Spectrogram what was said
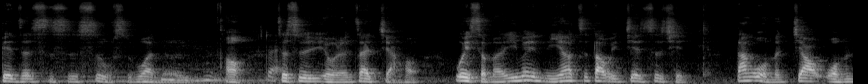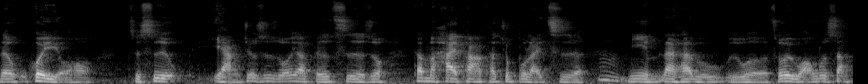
变成四十四五十万而已。嗯、哦，这是有人在讲哦。为什么？因为你要知道一件事情，当我们教我们的会友哦，只是养，就是说要得吃的时候，他们害怕，他就不来吃了。嗯，你也那他如如何？所以网络上，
